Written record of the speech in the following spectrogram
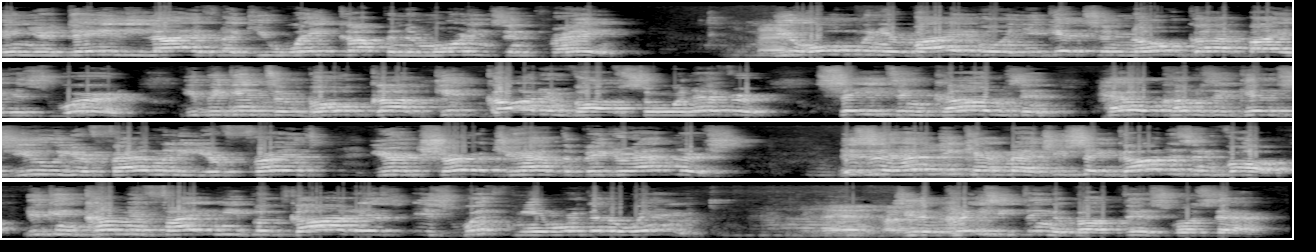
in your daily life, like you wake up in the mornings and pray. Amen. You open your Bible and you get to know God by His Word. You begin to bulk up, get God involved. So whenever Satan comes and hell comes against you, your family, your friends, your church, you have the bigger antlers. This is a handicap match. You say God is involved. You can come and fight me, but God is, is with me and we're going to win. Amen. See, the crazy thing about this was that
